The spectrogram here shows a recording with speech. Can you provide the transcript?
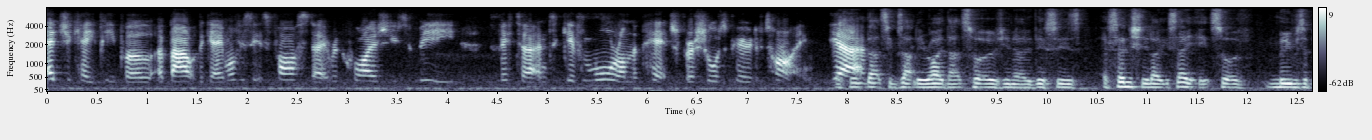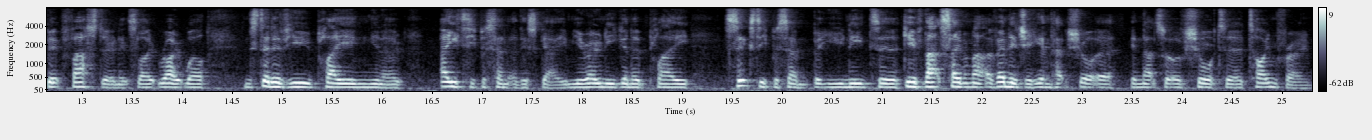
educate people about the game. Obviously, it's faster. It requires you to be fitter and to give more on the pitch for a shorter period of time. Yeah. I think that's exactly right. That sort of, you know, this is essentially, like you say, it sort of moves a bit faster and it's like, right, well, instead of you playing, you know, 80% of this game, you're only going to play 60%, but you need to give that same amount of energy in that shorter, in that sort of shorter time frame.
